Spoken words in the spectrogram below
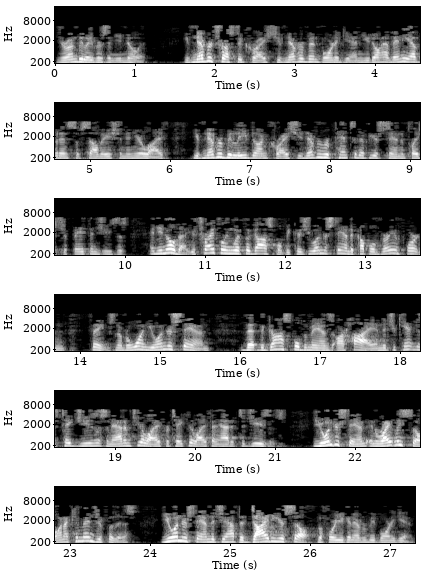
You're unbelievers and you know it. You've never trusted Christ. You've never been born again. You don't have any evidence of salvation in your life. You've never believed on Christ. You've never repented of your sin and placed your faith in Jesus. And you know that. You're trifling with the gospel because you understand a couple of very important things. Number one, you understand that the gospel demands are high and that you can't just take Jesus and add him to your life or take your life and add it to Jesus. You understand, and rightly so, and I commend you for this, you understand that you have to die to yourself before you can ever be born again.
